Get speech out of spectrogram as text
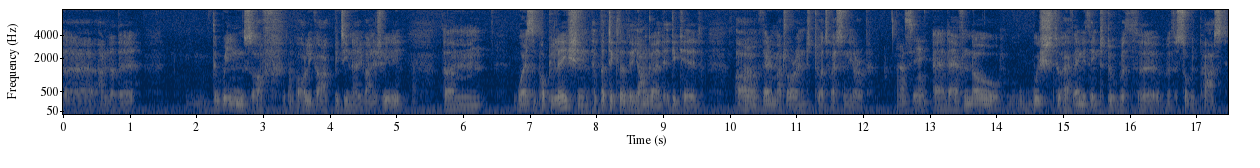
uh, under the the wings of oligarch Bidzina Ivanishvili, um, whereas the population, in particular the younger and educated, are mm. very much oriented towards Western Europe. I see. And they have no wish to have anything to do with uh, with the Soviet past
